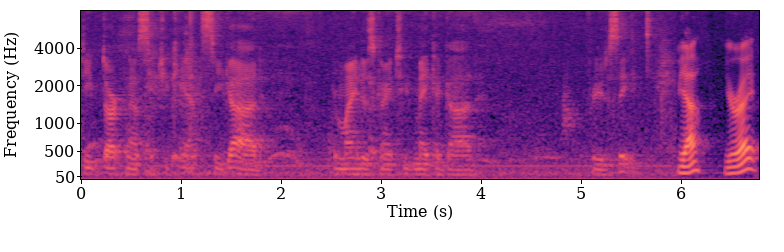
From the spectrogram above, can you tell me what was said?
deep darkness that you can't see God, your mind is going to make a God for you to see. Yeah, you're right.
